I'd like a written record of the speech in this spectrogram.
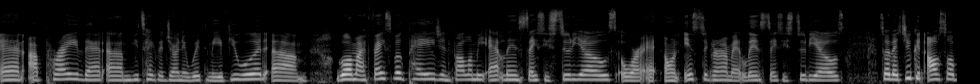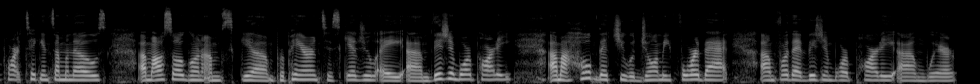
And I pray that um, you take the journey with me. If you would, um, go on my Facebook page and follow me at Lynn Stacy Studios or at, on Instagram at Lynn Stacy Studios so that you can also partake in some of those. I'm also going to, I'm um, preparing to schedule a um, vision board party. Um, I hope that you will join me for that, for that vision board party where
